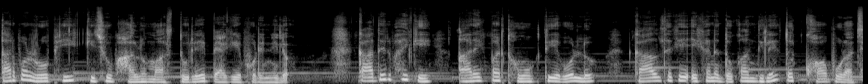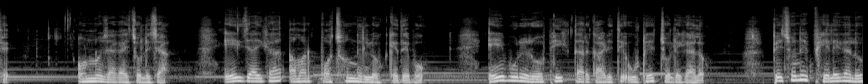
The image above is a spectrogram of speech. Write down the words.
তারপর রফিক কিছু ভালো মাছ তুলে ব্যাগে ভরে নিল। কাদের ভাইকে আরেকবার ধমক দিয়ে বলল, কাল থেকে এখানে দোকান দিলে তোর খবর আছে। অন্য জায়গায় চলে যা। এই জায়গা আমার পছন্দের লোককে দেব। এই বলে রফিক তার গাড়িতে উঠে চলে গেল। পেছনে ফেলে গেল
